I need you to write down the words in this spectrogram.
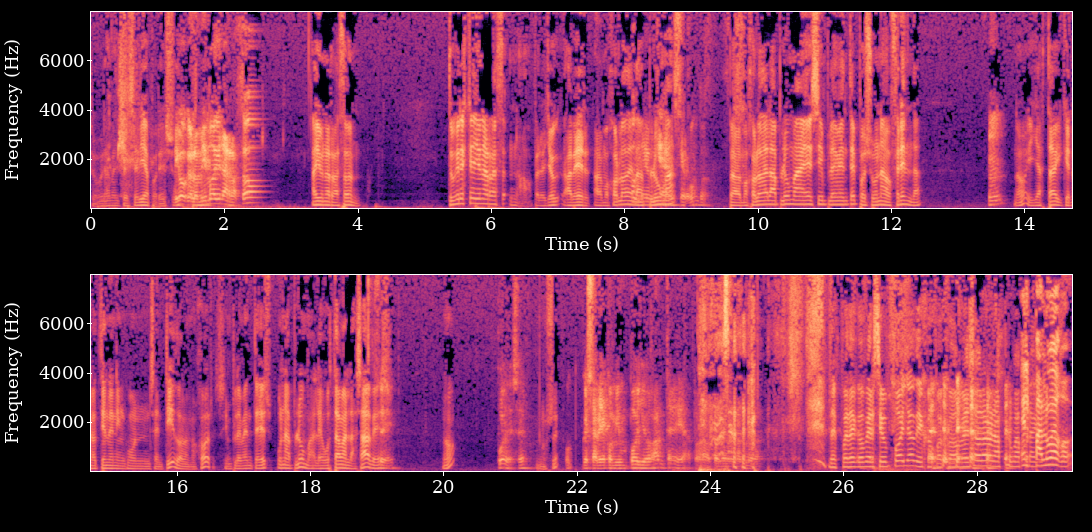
seguramente sería por eso. Digo que lo mismo hay una razón. Hay una razón. ¿Tú crees que hay una razón? No, pero yo, a ver, a lo mejor lo de la pluma. Pero a lo mejor lo de la pluma es simplemente pues una ofrenda. ¿No? Y ya está, y que no tiene ningún sentido a lo mejor. Simplemente es una pluma. Le gustaban las aves. Sí. Puede ser. No sé. Que se había comido un pollo antes pluma. Después de comerse un pollo, dijo, pues como me sobran unas plumas El paluego.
